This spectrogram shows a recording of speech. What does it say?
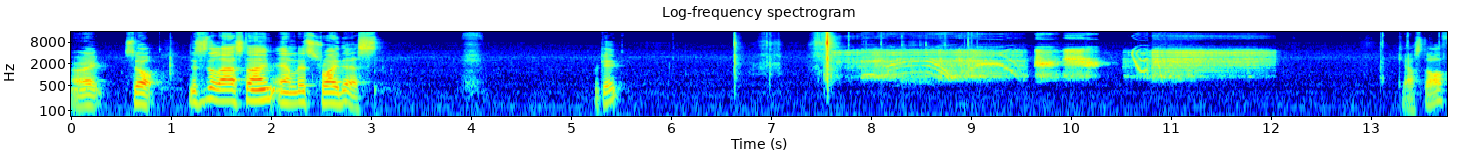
All right, so this is the last time and let's try this. Okay? Cast off.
